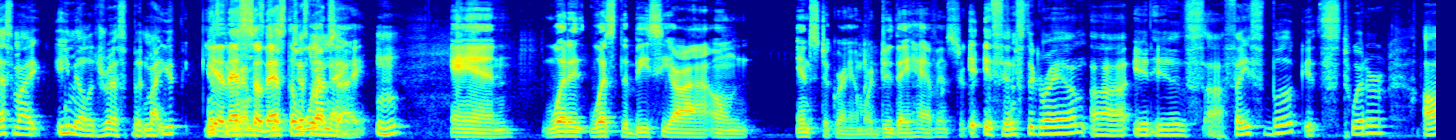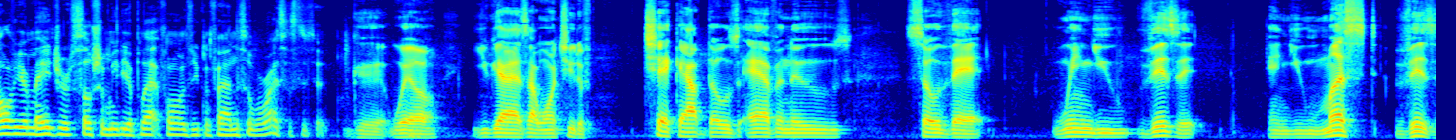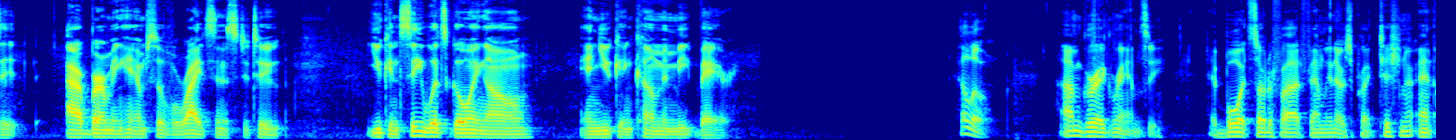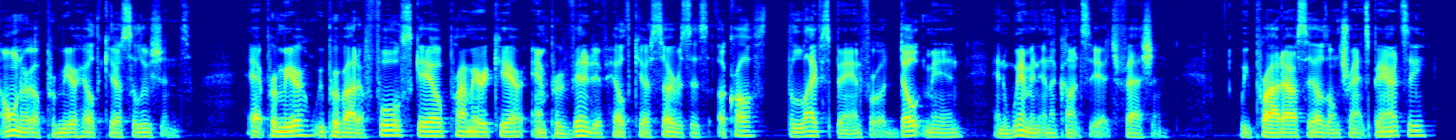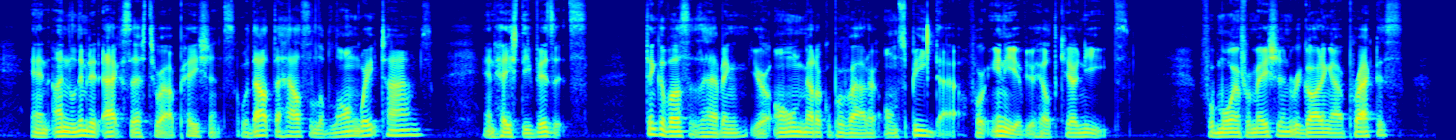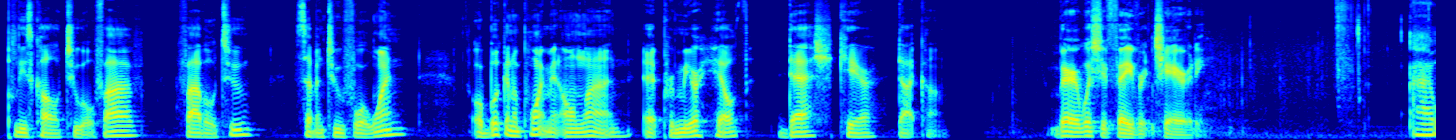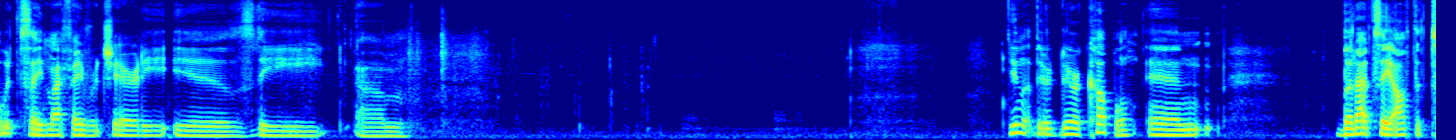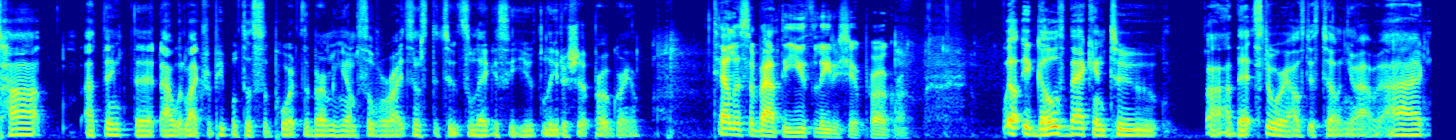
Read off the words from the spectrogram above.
That's my email address, but my Instagram yeah, that's so that's just, the just website. Mm-hmm. And what is what's the BCRI on Instagram, or do they have Instagram? It's Instagram. Uh, it is uh, Facebook. It's Twitter. All of your major social media platforms, you can find the Civil Rights Institute. Good. Well, you guys, I want you to check out those avenues so that when you visit, and you must visit our Birmingham Civil Rights Institute, you can see what's going on and you can come and meet Barry. Hello, I'm Greg Ramsey, a board certified family nurse practitioner and owner of Premier Healthcare Solutions. At Premier, we provide a full scale primary care and preventative healthcare services across the lifespan for adult men and women in a concierge fashion. We pride ourselves on transparency and unlimited access to our patients without the hassle of long wait times and hasty visits. Think of us as having your own medical provider on speed dial for any of your healthcare needs. For more information regarding our practice, please call 205 502 7241 or book an appointment online at premierhealth care.com. Barry, what's your favorite charity? I would say my favorite charity is the um, you know, there there are a couple, and but I'd say off the top, I think that I would like for people to support the Birmingham Civil Rights Institute's Legacy Youth Leadership Program. Tell us about the Youth Leadership Program. Well, it goes back into uh, that story I was just telling you. I, I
